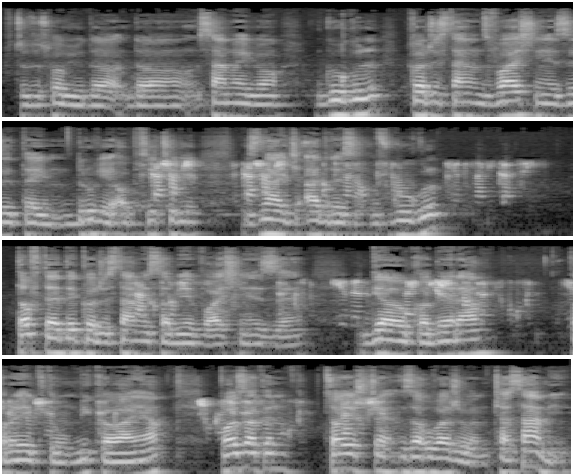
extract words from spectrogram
w cudzysłowie do, do samego Google, korzystając właśnie z tej drugiej opcji, czyli znajdź adres w Google, to wtedy korzystamy sobie właśnie z geocodera projektu Mikołaja. Poza tym, co jeszcze zauważyłem? Czasami,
